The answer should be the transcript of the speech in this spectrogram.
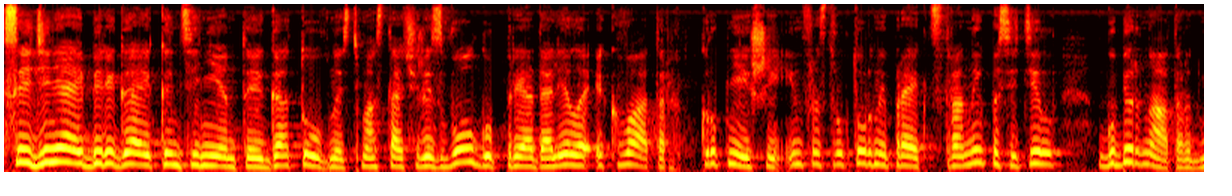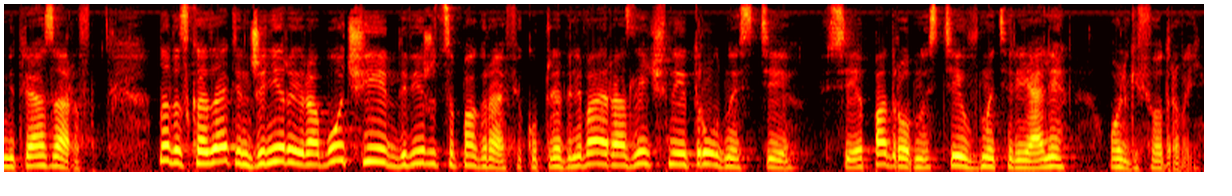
Соединяя берега и континенты, готовность моста через Волгу преодолела экватор. Крупнейший инфраструктурный проект страны посетил губернатор Дмитрий Азаров. Надо сказать, инженеры и рабочие движутся по графику, преодолевая различные трудности. Все подробности в материале Ольги Федоровой.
